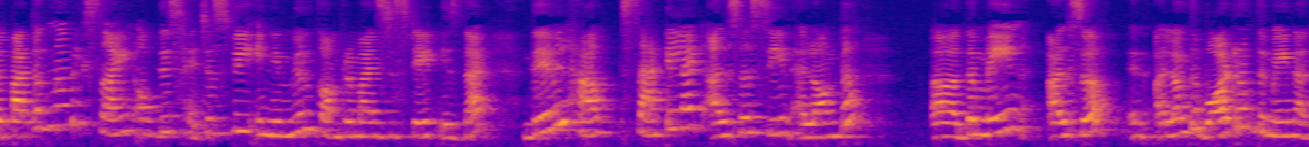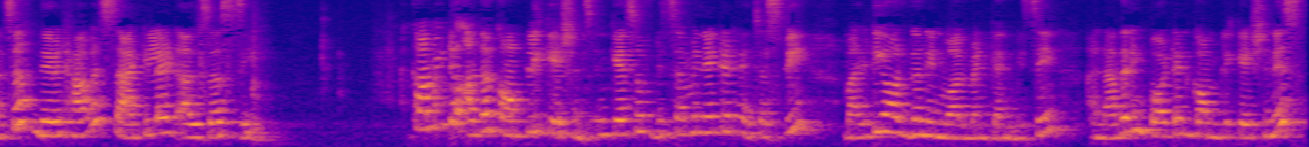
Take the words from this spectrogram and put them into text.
The pathognomic sign of this HSV in immune compromised state is that they will have satellite ulcers seen along the uh, the main ulcer, in, along the border of the main ulcer, they will have a satellite ulcer seen. Coming to other complications, in case of disseminated HSV, multi-organ involvement can be seen. Another important complication is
